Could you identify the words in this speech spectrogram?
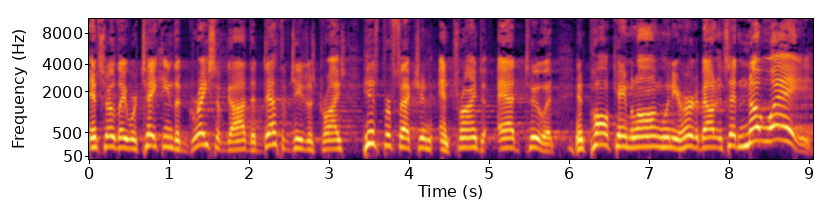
And so they were taking the grace of God, the death of Jesus Christ, his perfection, and trying to add to it. And Paul came along when he heard about it and said, No way!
